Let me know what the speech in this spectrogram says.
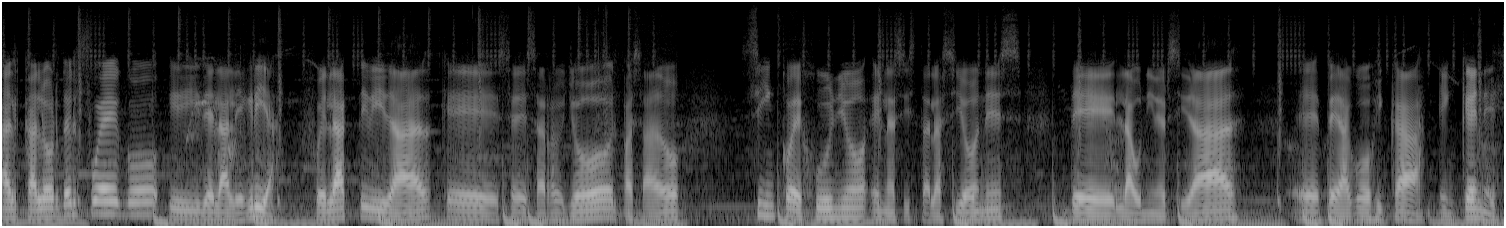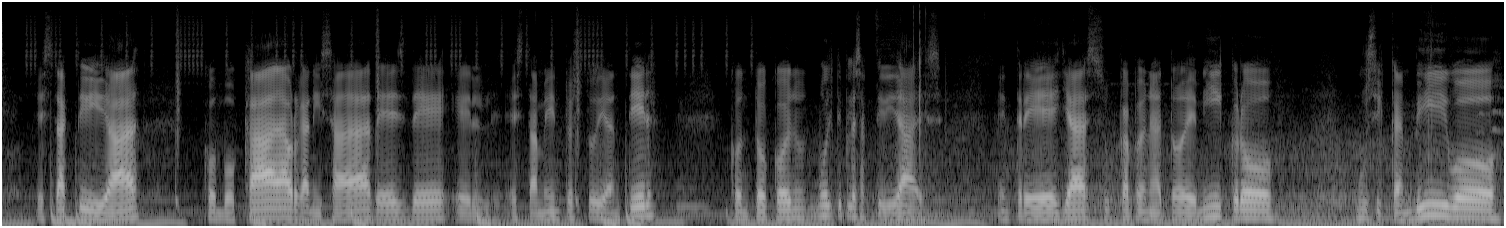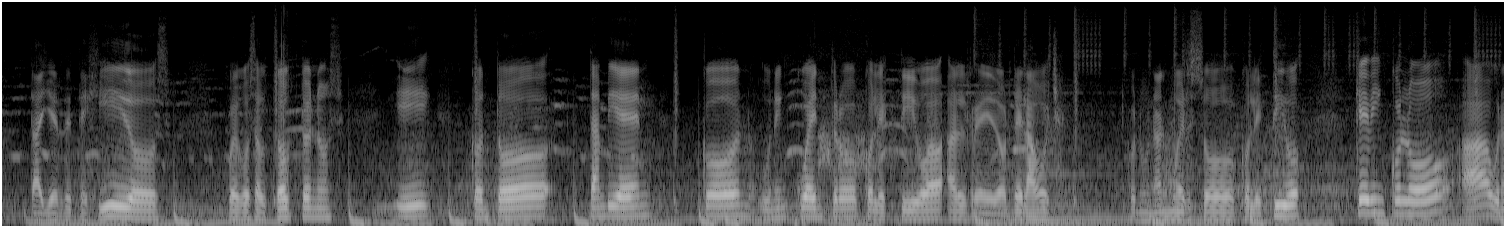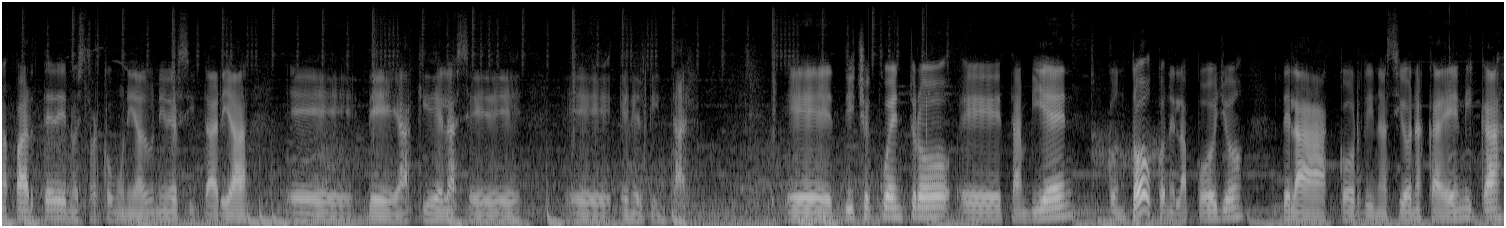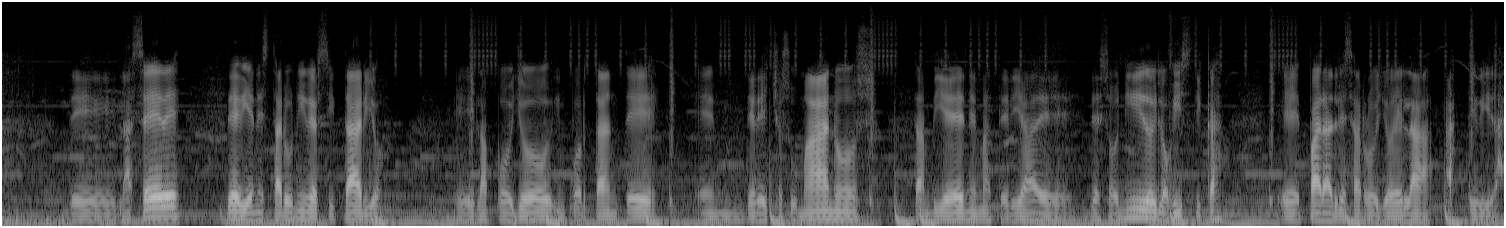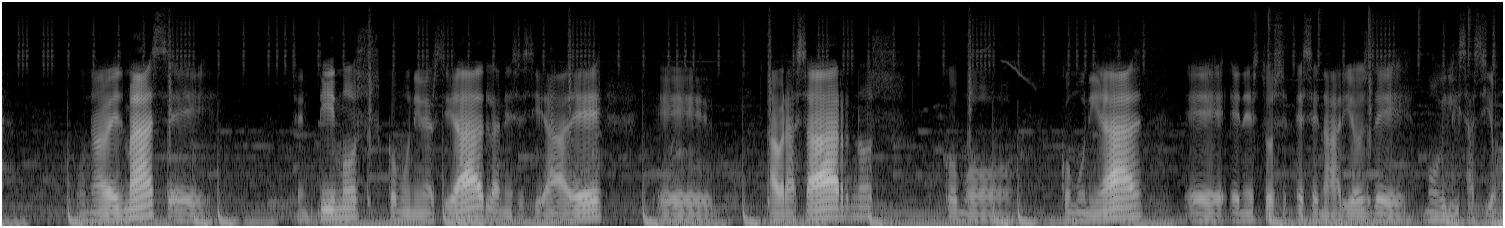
al calor del fuego y de la alegría. Fue la actividad que se desarrolló el pasado 5 de junio en las instalaciones de la Universidad eh, Pedagógica en Kennedy. Esta actividad convocada, organizada desde el estamento estudiantil, contó con múltiples actividades, entre ellas un campeonato de micro, música en vivo, taller de tejidos, juegos autóctonos y contó también con un encuentro colectivo alrededor de la olla, con un almuerzo colectivo que vinculó a una parte de nuestra comunidad universitaria eh, de aquí de la sede eh, en el Tintal. Eh, dicho encuentro también contó con el apoyo de la coordinación académica de la sede de bienestar universitario, el apoyo importante en derechos humanos, también en materia de, sonido y logística eh, para el desarrollo de la actividad. Una vez más, eh, sentimos como universidad la necesidad de eh, abrazarnos como comunidad en estos escenarios de movilización.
